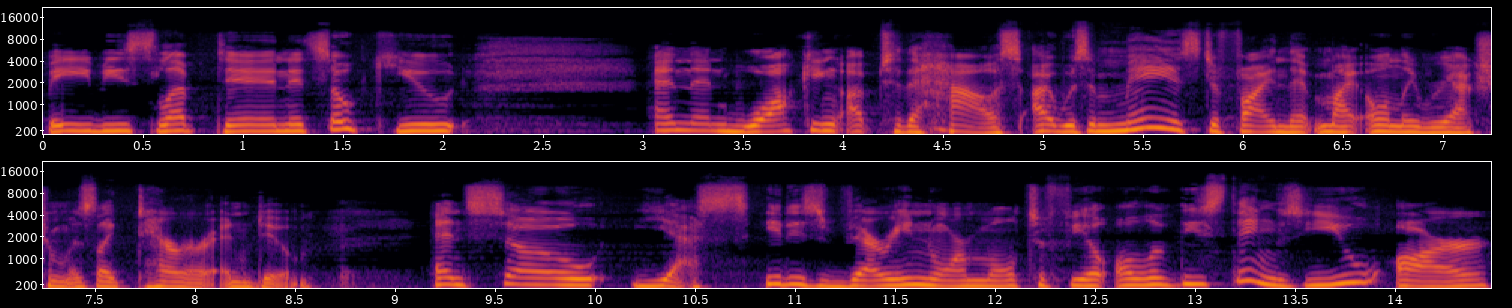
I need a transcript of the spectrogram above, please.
baby slept in. It's so cute. And then walking up to the house, I was amazed to find that my only reaction was like terror and doom. And so, yes, it is very normal to feel all of these things. You are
